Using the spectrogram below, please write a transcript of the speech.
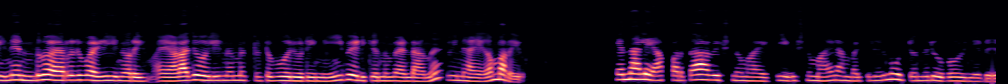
പിന്നെ എന്ത് വേറൊരു വഴി എന്ന് പറയും. അയാൾ ആ ജോലിയിൽ നിന്ന് ഇട്ടിട്ട് പോരൂടി നീ പേടിക്കൊന്നും വേണ്ടാന്ന് വിനായകൻ പറയും. എന്നാലേ അപ്പുറത്തെ ആ വിഷ്ണുമായക്ക് വിഷ്ണുമായ അമ്പലത്തിൽ ഒരു നൂറ്റൊന്ന് രൂപ ഒഴിഞ്ഞിട്ട്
